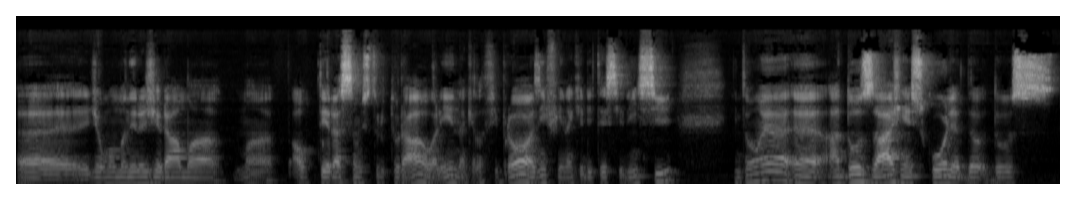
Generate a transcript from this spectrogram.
uh, de alguma maneira gerar uma, uma alteração estrutural ali naquela fibrose, enfim, naquele tecido em si. Então é, é a dosagem, a escolha do, dos,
